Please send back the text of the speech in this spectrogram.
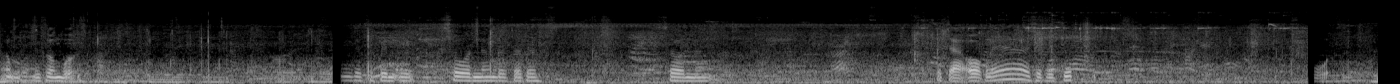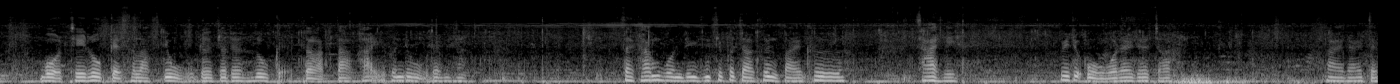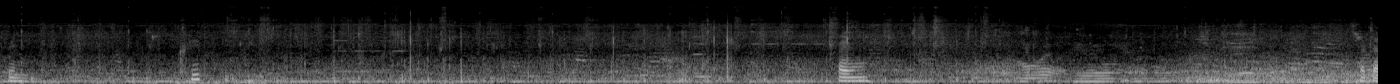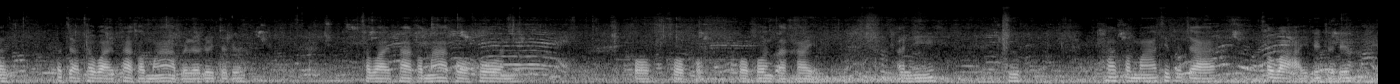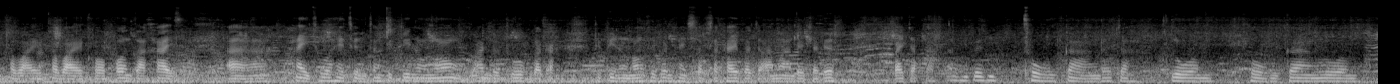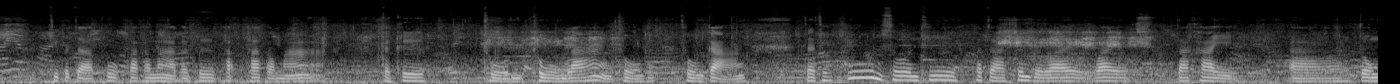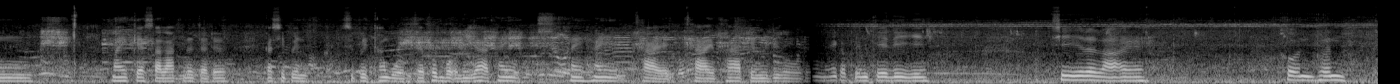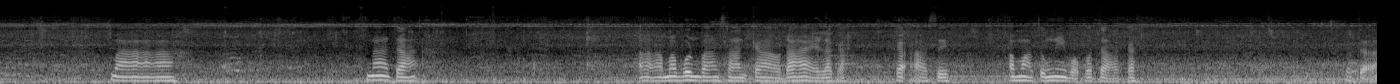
ข้างบนข้างบนนี่ก็จะเป็นอีกโซนหนึงเดี๋ยวจะได้โซนหนึงก็จะออกแล้วจะไปจุดโบสถ์ โบสถ์ที่รูปแกะสลักอยู่เดี๋ยวจะได้รูปแกะสลักตาไข่เพิ่นอยู่ได้ไหมฮะแต่ข้างบนจริงๆที่พระจาขึ้นไปคือถ่วิดีโอว่าได้เด้อจ้ะถ่ได้แต่เป็นคลิปไปพระจะ พระจะถวายผ้าขาวม้าไปแล้วเด้วยจะเด้อถวายผ้าขาวม้าขอพรขอขอขอขอพรตาไข่อันนี้คือผ้าขาม้าที่พระจะถวายเด้วยจะเด้อถวายถวายขอพรตาไข่อ่ให้ทั่วให้ถึงทั้งพี่พี่ๆน้องๆบ้านยูทูบแล้วก็พี่พี่ๆน้องๆที่เพิ่นให้ซับสไครต์ประจามาเด้อจะเด้อไปจับอันนี้เป็นโถงกลางแล้วจ้ะรวมโถงกลางรวม ที่พระจ่าผูกผ้าขาวมาก็คือผ้าผ้าขาวมาก็คือโถงโถงล่างโถงโถงกลาง แต่ทุกคนโซนที่พระจ่าขึ้นไปไหว้ไหว้ตาไข่ตรงไม้แกสลักเลยจ้ะเด้อก็สิเป็นสิเป็นข้างบน แต่เพิ่นบ่อนุญาตให้ให้ให้ถ่ายถ่ายภาพเป็นวิดีโอนี่ก็เป็นเจดีย์ที่หลายๆคนเพิ่นมา น่าจะามาบนบานสารกล่าวได้แล้วก็ก็อาจจะเอามาตรงนี้บอกว่าจะกันก็จะ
